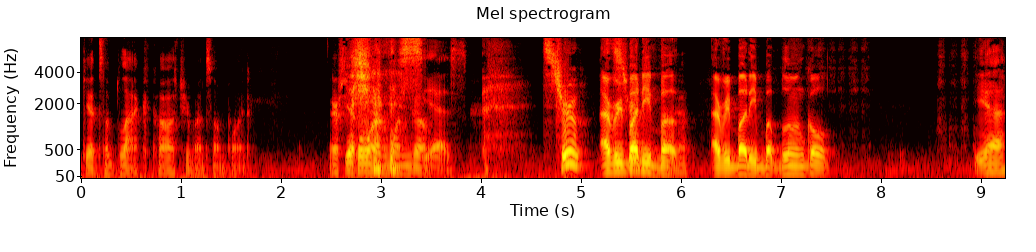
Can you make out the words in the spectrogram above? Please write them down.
gets a black costume at some point. There's Yes. four in one Yes, go. yes. It's true. It's Everybody true. but Yeah. everybody but blue and gold. Yeah.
